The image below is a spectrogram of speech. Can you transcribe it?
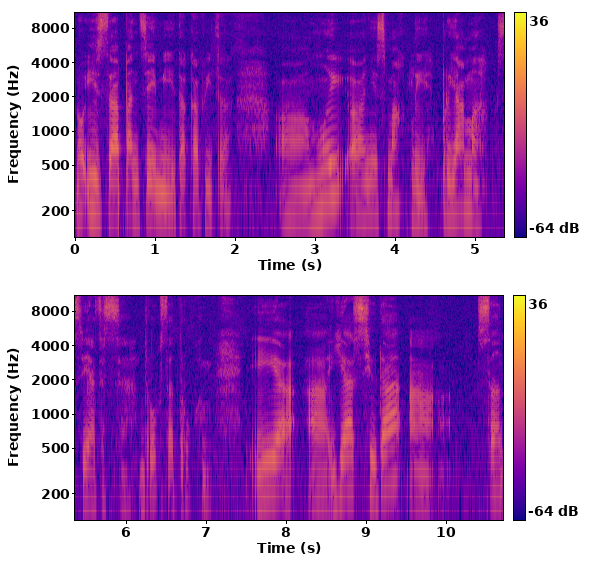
но из-за пандемии, да, ковида, мы не смогли прямо связаться друг с другом. И а, я сюда а, с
